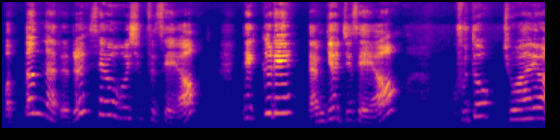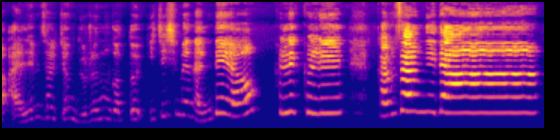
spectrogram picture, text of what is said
어떤 나라를 세우고 싶으세요? 댓글에 남겨주세요. 구독, 좋아요, 알림 설정 누르는 것도 잊으시면 안 돼요. 클릭 클릭 감사합니다.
